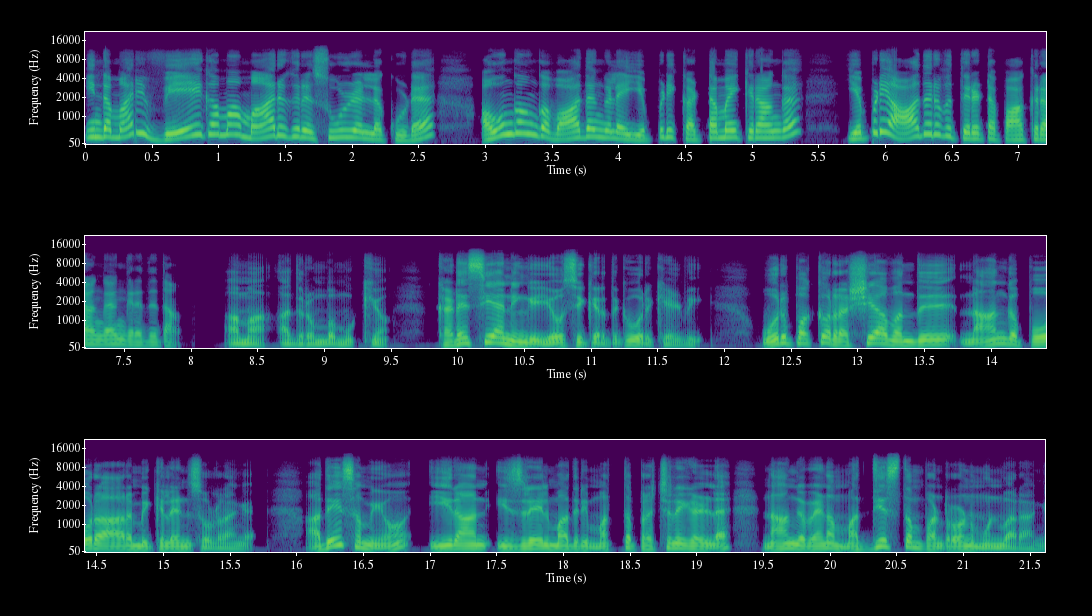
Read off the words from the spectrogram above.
இந்த மாதிரி வேகமா மாறுகிற சூழல்ல கூட அவங்கவுங்க வாதங்களை எப்படி கட்டமைக்கிறாங்க எப்படி ஆதரவு திரட்ட பாக்குறாங்கங்கிறது தான் ஆமா அது ரொம்ப முக்கியம். கடைசியா நீங்க யோசிக்கிறதுக்கு ஒரு கேள்வி. ஒரு பக்கம் ரஷ்யா வந்து நாங்க போற ஆரம்பிக்கலன்னு சொல்றாங்க. அதே சமயம் ஈரான் இஸ்ரேல் மாதிரி மத்த பிரச்சனைகள்ல நாங்க வேணா மத்தியஸ்தம் பண்றோம்னு முன் வராங்க.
